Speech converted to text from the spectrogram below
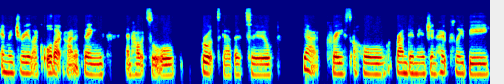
imagery, like all that kind of thing, and how it's all brought together to yeah create a whole brand image and hopefully be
